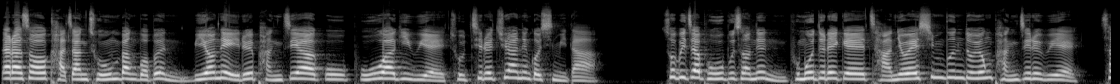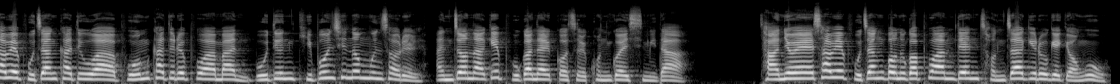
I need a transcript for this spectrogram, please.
따라서 가장 좋은 방법은 미연의 일을 방지하고 보호하기 위해 조치를 취하는 것입니다. 소비자 보호부서는 부모들에게 자녀의 신분 도용 방지를 위해 사회보장카드와 보험카드를 포함한 모든 기본 신원문서를 안전하게 보관할 것을 권고했습니다. 자녀의 사회보장번호가 포함된 전자기록의 경우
